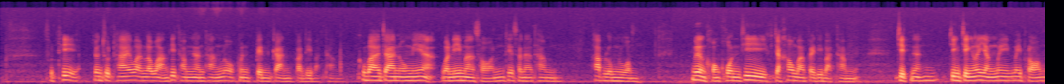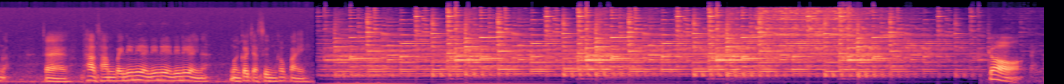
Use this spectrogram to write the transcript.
สุดที่จนสุดท้ายว่าระหว่างที่ทำงานทางโลกมันเป็นการปฏิบัติธรรมครูบาอาจารย์องค์นี้วันนี้มาสอนเทศนาธรรม ภาพรวมๆเรื่องของคนที่จะเข้ามาปฏิบัติธรรมเนี่ยจิตนั้นจริง ๆ แล้วยังไม่ไม่พร้อมหรอกแต่ถ้าทำไปเรื่อยๆเรื่อยๆเรื่อยๆนะมันก็จะซึมเข้าไป ก็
